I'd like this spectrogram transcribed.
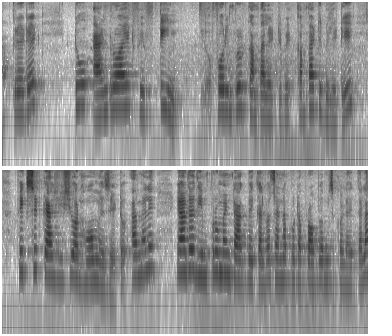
Upgraded to Android fifteen for improved ಕಂಪ್ಯಾಲಿಟಿಬಿ compatibility fixed cache issue on home visit ಆಮೇಲೆ ಯಾವುದಾದ್ರು ಇಂಪ್ರೂವ್ಮೆಂಟ್ ಆಗಬೇಕಲ್ವ, ಸಣ್ಣ ಪುಟ್ಟ ಪ್ರಾಬ್ಲಮ್ಸ್ಗಳಾಯ್ತಲ್ಲ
